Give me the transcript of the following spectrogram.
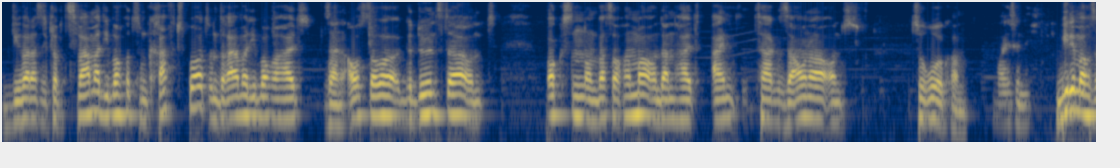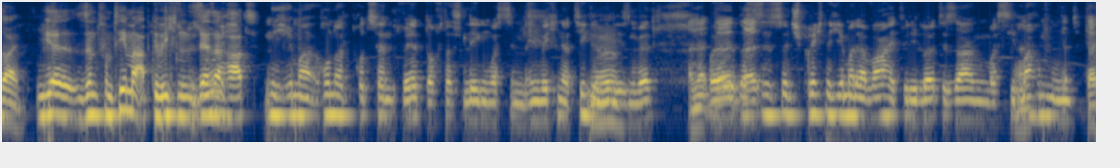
wie war das? Ich glaube, zweimal die Woche zum Kraftsport und dreimal die Woche halt sein Ausdauergedöns da und Boxen und was auch immer und dann halt einen Tag Sauna und zur Ruhe kommen. Weiß ich nicht. Wie dem auch sei. Wir sind vom Thema abgewichen, sehr, sehr hart. Nicht immer 100% Wert auf das legen, was in irgendwelchen Artikeln Ja. gelesen wird. Da, Weil da, das ist, entspricht nicht immer der Wahrheit, wie die Leute sagen, was sie Ja. machen. Und da,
